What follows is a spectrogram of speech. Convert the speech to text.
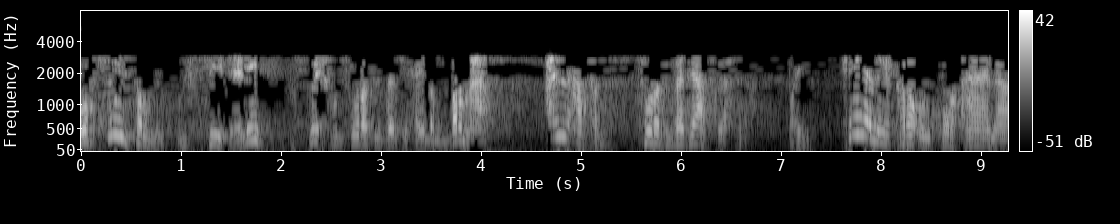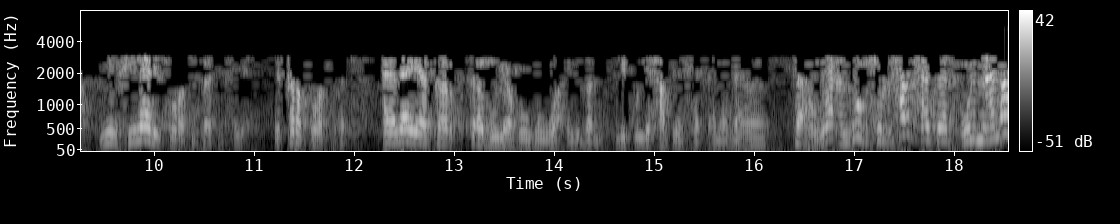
وخصو يصلي وشفيت عليه خصو يحفظ سورة الفاتحة يدبر معاه على الأقل. سورة الفاتحة في طيب. حينما يقرأ القرآن من خلال سورة الفاتحة. يقرأ سورة الفاتحة. ألا يترتب له هو أيضا؟ لكل حرف حسنة. فهو عنده كل حرف حسنة. والمعنى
